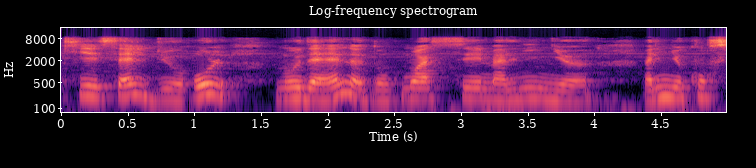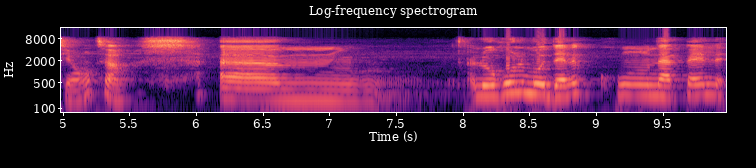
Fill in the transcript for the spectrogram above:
qui est celle du rôle modèle. Donc moi, c'est ma ligne ligne consciente. Euh, le rôle modèle qu'on appelle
